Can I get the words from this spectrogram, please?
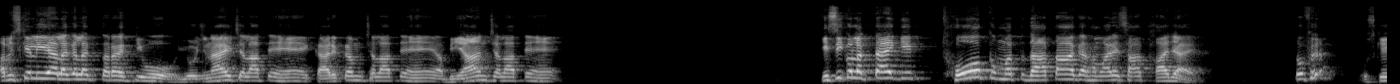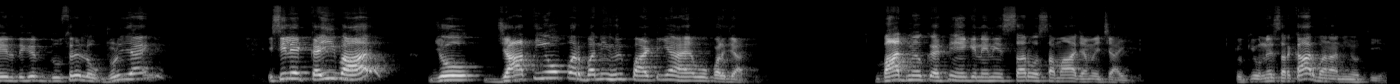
अब इसके लिए अलग अलग तरह की वो योजनाएँ चलाते हैं, कार्यक्रम चलाते हैं, अभियान चलाते हैं। किसी को लगता है कि थोक मतदाता अगर हमारे साथ आ जाए तो फिर उसके इर्द गिर्द दूसरे लोग जुड़ जाएँगे। इसीलिए कई बार जो जातियों पर बनी हुई पार्टियाँ हैं, वो बढ़ जाती बाद में वो कहते हैं कि नहीं नहीं, सर्व समाज हमें चाहिए, क्योंकि उन्हें सरकार बनानी होती है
